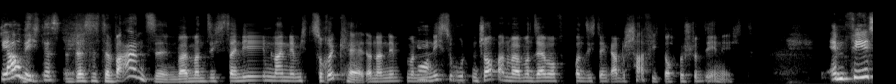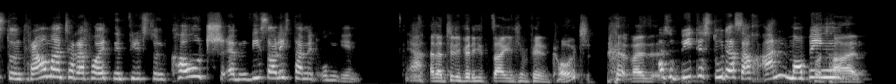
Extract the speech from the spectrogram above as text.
glaube ich. Das, das ist der Wahnsinn, weil man sich sein Leben lang nämlich zurückhält und dann nimmt man ja. nicht so guten Job an, weil man selber von sich denkt, ah, das schaffe ich doch bestimmt eh nicht. Empfehlst du einen Traumatherapeuten, empfiehlst du einen Coach? Ähm, wie soll ich damit umgehen? Ja. Natürlich würde ich jetzt sagen, ich empfehle einen Coach. also bietest du das auch an, Mobbing? Total.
